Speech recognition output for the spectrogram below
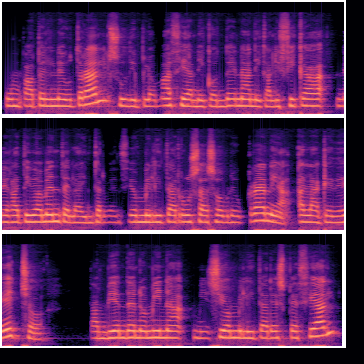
un papel neutral, su diplomacia ni condena ni califica negativamente la intervención militar rusa sobre Ucrania, a la que de hecho también denomina misión militar especial,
